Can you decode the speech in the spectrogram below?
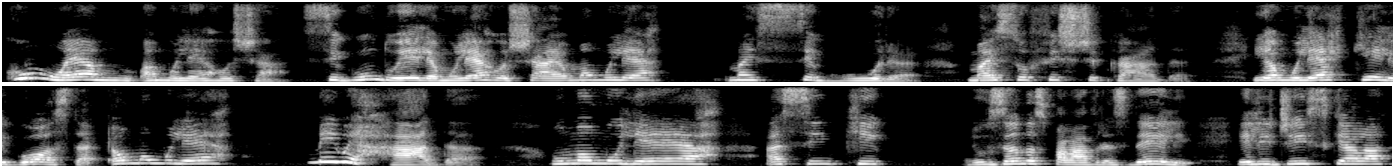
como é a, mulher Rochat? Segundo ele, a mulher Rochat é uma mulher mais segura, mais sofisticada. E a mulher que ele gosta é uma mulher meio errada, uma mulher assim que, usando as palavras dele, ele diz que ela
